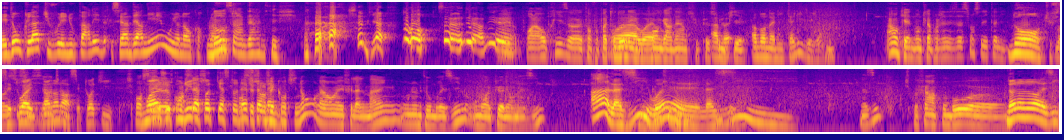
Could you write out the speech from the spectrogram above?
Et donc là, tu voulais nous parler, de- c'est un dernier ou il y en a encore plein Non, c'est un dernier. J'aime bien. Non, c'est un dernier. Ouais, pour la reprise, euh, t'en faut pas tout Ouais, donner. ouais. Faut en garder un petit peu sous Ah le bah, pied. ah bah, on a l'Italie déjà. Ah ok, donc la prochaine destination c'est l'Italie. Non, tu Bah, c'est si, toi. si, non, non, non, c'est toi qui. Je pensais, Moi, je euh, conduis pensais- la podcast On s'est je changé de continent. Là, on avait fait l'Allemagne, on était au Brésil, on aurait pu aller en Asie. Ah, l'Asie, ouais, l'Asie. L'Asie Je peux faire un combo. euh, Non, non, non, l'Asie,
